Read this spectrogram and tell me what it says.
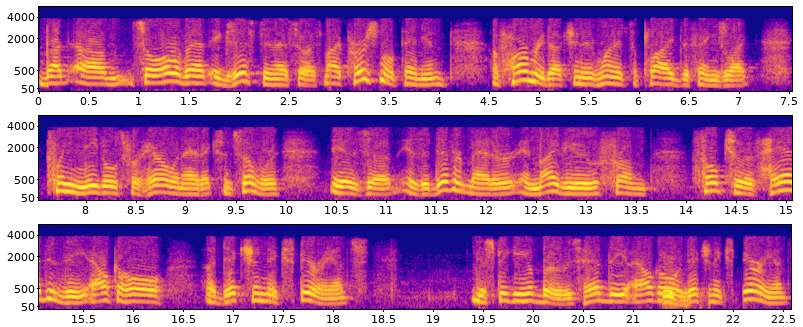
But um, so all of that exists in SOS. My personal opinion of harm reduction and when it's applied to things like clean needles for heroin addicts and so forth is uh, is a different matter in my view from folks who have had the alcohol addiction experience. Just speaking of booze, had the alcohol mm-hmm. addiction experience,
